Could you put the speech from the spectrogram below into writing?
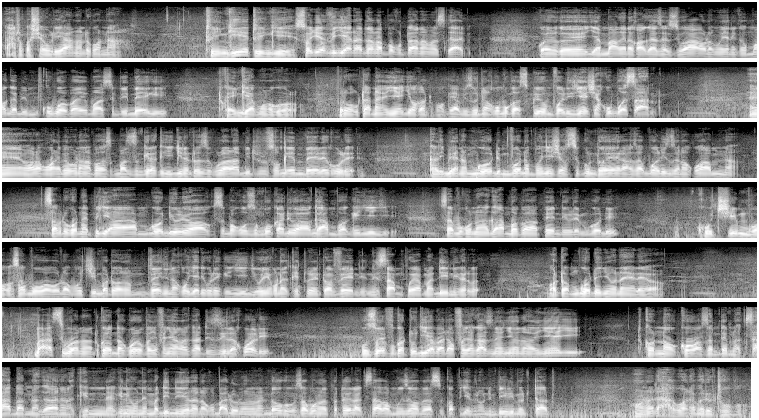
Ah, tukashauriana tukaona tuingie tuingie. Sio jua vijana ndio wanapokutana maskani. Kwa hiyo kwa jamaa akaenda kwa wazazi wao na mmoja nikamwaga bi mkubwa pale mwasi vibegi tukaingia Morogoro. Pale wakutana wenyeji wakatupokea vizuri. Nakumbuka siku hiyo mvua ilinyesha kubwa sana. Eh, wanangu wanabeba hapa mazingira kijijini tuweze kulala bidi tusogee mbele kule. Karibia na mgodi mvua inaponyesha usiku ndo hela sababu walinzi wanakuwa hamna. Sababu tulikuwa tunapiga mgodi ule wa kusema kuzunguka hadi wa gambo wa kijiji. Sababu kuna wagambo hapa wapendi ule mgodi kuchimbwa kwa sababu unapochimba tu veni inakuja hadi kule kijiji. Wenyewe kuna kitu inaitwa veni, ni sample ya madini katika watu wa mgodi wenyewe wanaelewa. Basi bwana, tukaenda kule kufanya fanya harakati zile kweli. Uzoefu katujia baada ya kufanya kazi na wenyewe na wenyeji. Tukaona wa sometimes laki saba mnagawana laki nne lakini kwenye madini hela na bado unaona ndogo kwa sababu unapata laki saba mwezi mmoja siku apiga milioni mbili milioni tatu. Unaona da bwana bado tupo.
